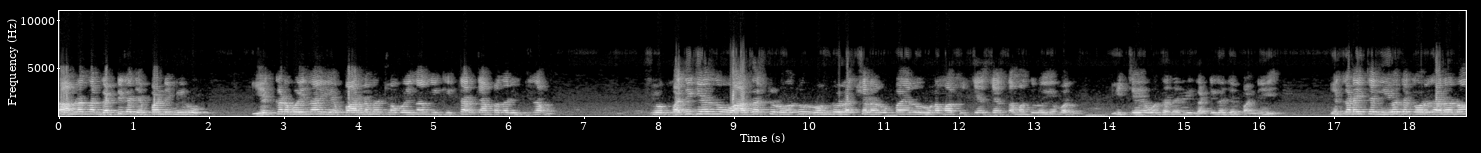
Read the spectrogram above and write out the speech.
రామ్లన్న గట్టిగా చెప్పండి మీరు ఎక్కడ పోయినా ఏ పార్లమెంట్లో పోయినా మీకు ఇస్టార్ క్యాంపనర్ ఇచ్చినాము. పదిహేను ఆగస్టు రోజు రెండు లక్షల రూపాయలు రుణమాఫీ చేసేస్తాం అందులో ఎవరు? ఈ చేయవద్దనేది గట్టిగా చెప్పండి. ఎక్కడైతే నియోజకవర్గాలలో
